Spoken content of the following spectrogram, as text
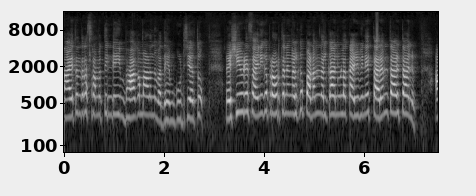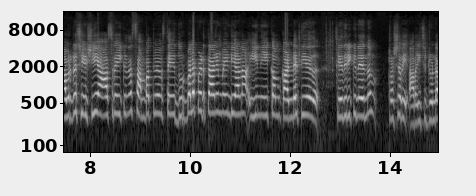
നയതന്ത്ര ശ്രമത്തിന്റെയും ഭാഗമാണെന്നും അദ്ദേഹം കൂട്ടിച്ചേർത്തു. റഷ്യയുടെ സൈനിക പ്രവർത്തനങ്ങൾക്ക് പണം നൽകാനുള്ള കഴിവിനെ തരം താഴ്ത്താനും അവരുടെ ശേഷിയെ ആശ്രയിക്കുന്ന സമ്പദ് വ്യവസ്ഥയെ ദുർബലപ്പെടുത്താനും വേണ്ടിയാണ് ഈ നീക്കം കണ്ടെത്തിയത് ചെയ്തിരിക്കുന്നതെന്നും ട്രഷറി അറിയിച്ചിട്ടുണ്ട്.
